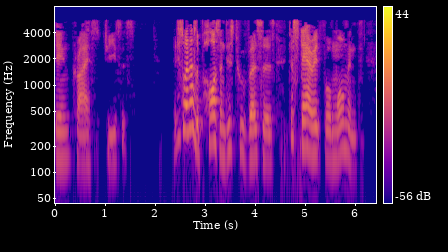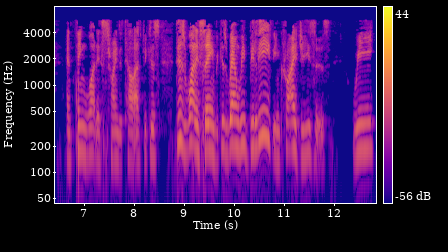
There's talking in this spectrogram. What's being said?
in Christ Jesus. I just want us to pause on these two verses, just stare at it for a moment and think what it's trying to tell us because this is what it's saying because when we believe in Christ Jesus, we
